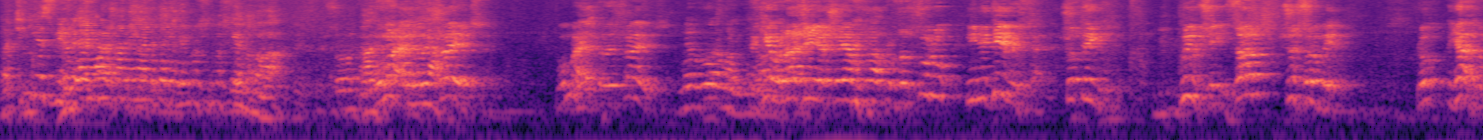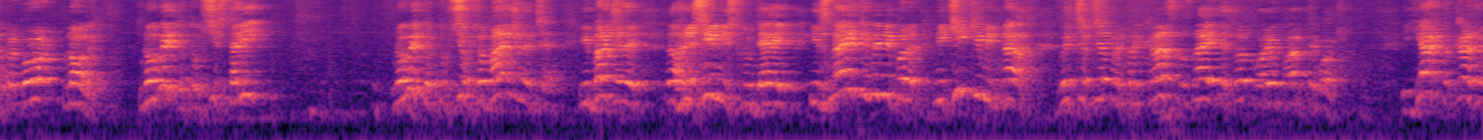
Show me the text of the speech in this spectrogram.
Значить, є зміни. Людей Ви можна міняти так, як носки на ногах. А Бумаги як? лишаються. Бумаги лишаються. Ми говоримо Таке враження, що я просто засунув і не дивишся, що ти бивший зал щось робив. Ну, я прокурор новий. Новий, то всі старі. Новий, то всі все бачили це і бачили агресивність людей. І знаєте, ви не, не тільки від нас, ви це все прекрасно знаєте, що творив пан Тимош. І як то кажу,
